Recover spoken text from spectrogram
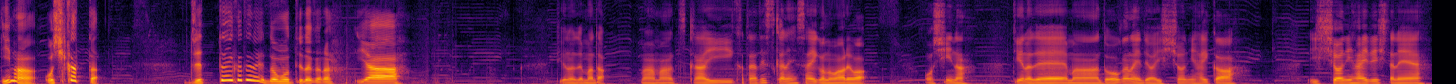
今、惜しかった。絶対勝てないと思ってたから。いやー。っていうので、まだ、まあまあ、使い方ですかね。最後のあれは。惜しいな。っていうので、まあ、動画内では1勝2敗か。1勝2敗でしたね。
